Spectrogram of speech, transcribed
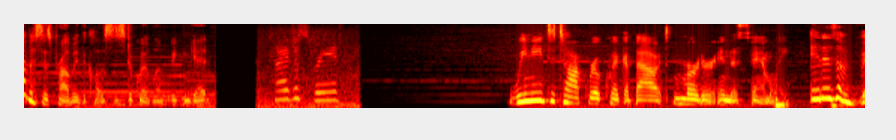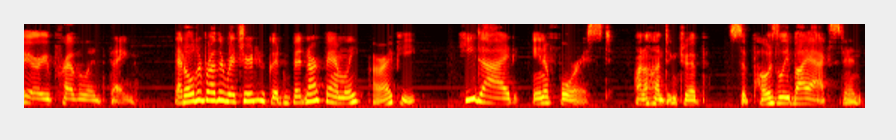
Abbess is probably the closest equivalent we can get. Can I just read? We need to talk real quick about murder in this family. It is a very prevalent thing. That older brother Richard, who couldn't fit in our family, RIP, he died in a forest on a hunting trip, supposedly by accident.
